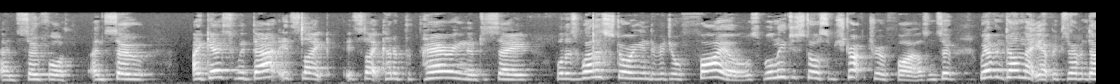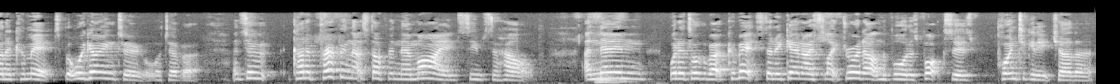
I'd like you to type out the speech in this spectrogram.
and so forth. And so I guess with that, it's like it's like kind of preparing them to say, well, as well as storing individual files, we'll need to store some structure of files. And so we haven't done that yet because we haven't done a commit, but we're going to, or whatever. And so kind of prepping that stuff in their mind seems to help. And hmm. then when I talk about commits, then again, I like draw it out on the board as boxes, pointing at each other,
